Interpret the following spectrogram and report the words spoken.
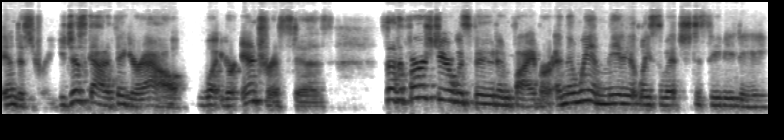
industry. You just got to figure out what your interest is. So the first year was food and fiber, and then we immediately switched to CBD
